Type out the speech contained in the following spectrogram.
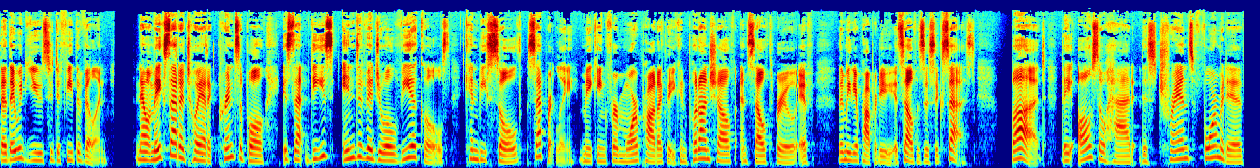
that they would use to defeat the villain. Now, what makes that a toyetic principle is that these individual vehicles can be sold separately, making for more product that you can put on shelf and sell through if the media property itself is a success. But they also had this transformative,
